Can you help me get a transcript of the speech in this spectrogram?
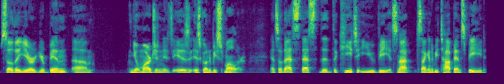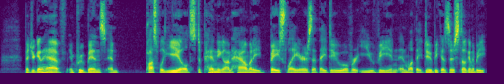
so that your your bin, um, you know, margin is is is going to be smaller, and so that's that's the the key to EUV. It's not it's not going to be top end speed, but you're going to have improved bins and possible yields depending on how many base layers that they do over EUV and, and what they do because there's still going to be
